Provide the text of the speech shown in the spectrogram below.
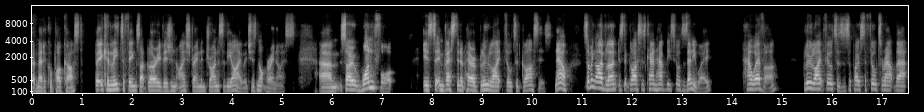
a, medical podcast but it can lead to things like blurry vision eye strain and dryness of the eye which is not very nice um, so one thought is to invest in a pair of blue light filtered glasses now something i've learned is that glasses can have these filters anyway however blue light filters are supposed to filter out that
